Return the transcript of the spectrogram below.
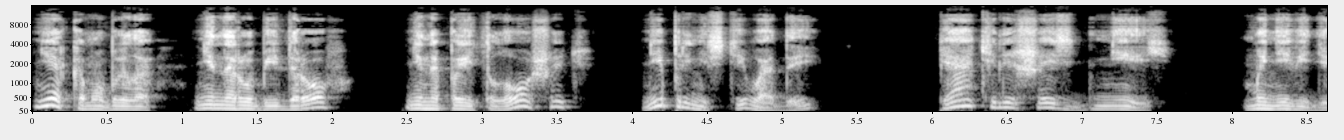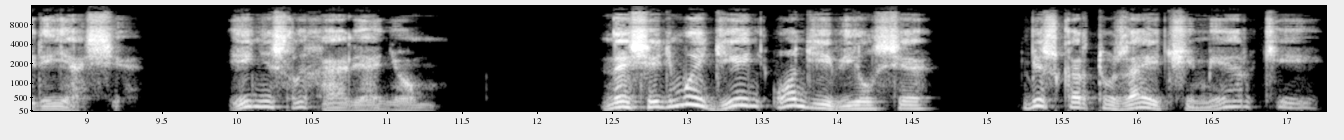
Некому было ни нарубить дров, ни напоить лошадь, ни принести воды. Пять или шесть дней мы не видели Яси и не слыхали о нем. На седьмой день он явился, без картуза и чемерки,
